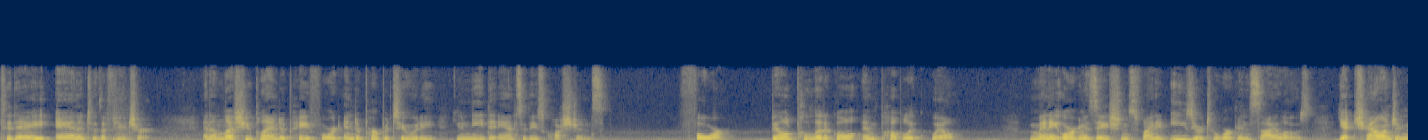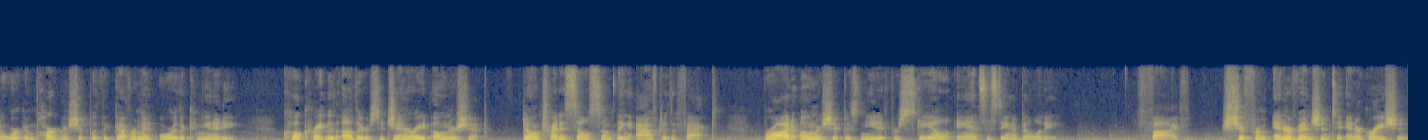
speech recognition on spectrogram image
today and into the future? And unless you plan to pay for it into perpetuity, you need to answer these questions. Four, build political and public will. Many organizations find it easier to work in silos, yet challenging to work in partnership with the government or the community. Co create with others to generate ownership. Don't try to sell something after the fact. Broad ownership is needed for scale and sustainability. Five, shift from intervention to integration.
